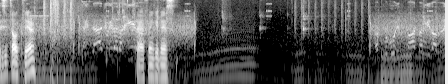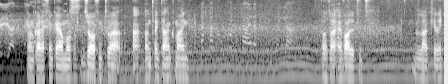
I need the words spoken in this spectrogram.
Is it all clear? I think it is. Oh god, I think I almost drove into a, a anti-tank mine, but I avoided it, luckily.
